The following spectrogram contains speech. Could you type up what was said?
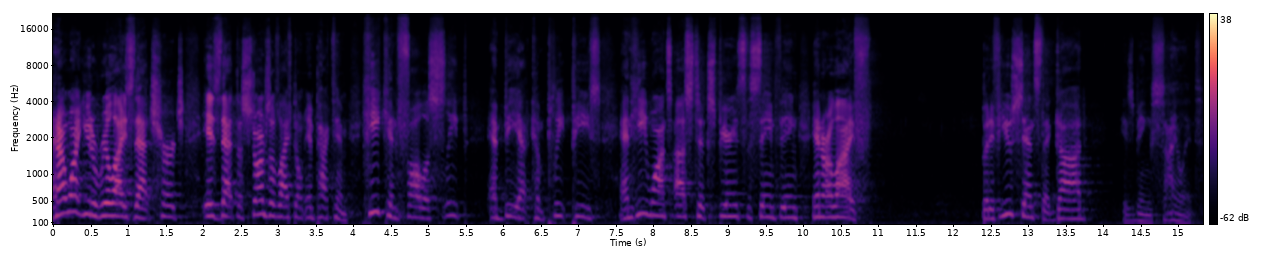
And I want you to realize that, church, is that the storms of life don't impact him. He can fall asleep and be at complete peace. And he wants us to experience the same thing in our life. But if you sense that God is being silent,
